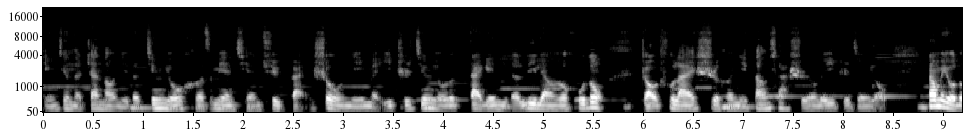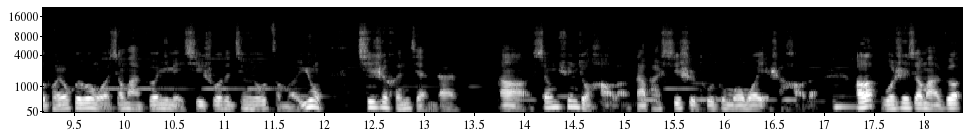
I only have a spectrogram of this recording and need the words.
平静的站到你的精油盒子面前，去感受你每一支精油的带给你的力量和互动，找出来适合你当下使用的一支精油。那么，有的朋友会问我，小马哥，你每期说的精油怎么用？其实很简单。啊，香薰就好了，哪怕稀释涂涂抹抹也是好的。好了，我是小马哥，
